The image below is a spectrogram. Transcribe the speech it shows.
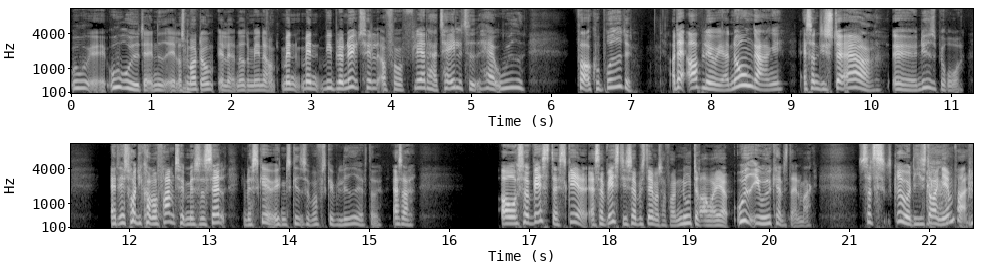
u, øh, uuddannet eller små dum, eller noget, der minder om. Men, men vi bliver nødt til at få flere, der har taletid herude, for at kunne bryde det. Og der oplever jeg nogle gange, at sådan de større øh, nyhedsbyråer, at jeg tror, de kommer frem til med sig selv, jamen der sker jo ikke en skid, så hvorfor skal vi lede efter det? Altså, og så hvis der sker, altså hvis de så bestemmer sig for, nu drager jeg ud i udkants Danmark, så skriver de historien hjemmefra.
